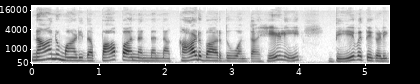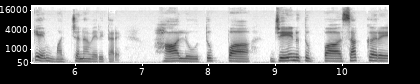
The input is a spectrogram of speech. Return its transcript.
ನಾನು ಮಾಡಿದ ಪಾಪ ನನ್ನನ್ನು ಕಾಡಬಾರ್ದು ಅಂತ ಹೇಳಿ ದೇವತೆಗಳಿಗೆ ಮಜ್ಜನವೆರಿತಾರೆ ಹಾಲು, ತುಪ್ಪ ಜೇನುತುಪ್ಪ ಸಕ್ಕರೆ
